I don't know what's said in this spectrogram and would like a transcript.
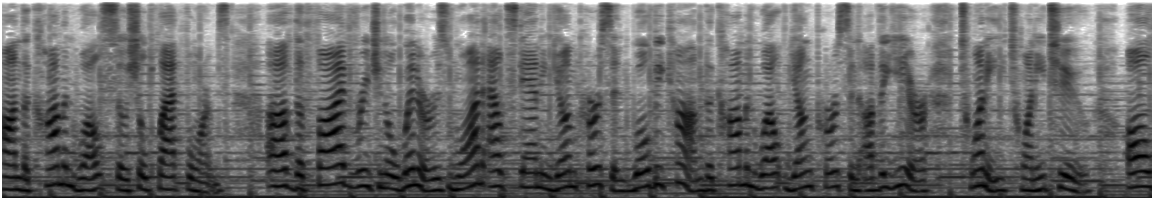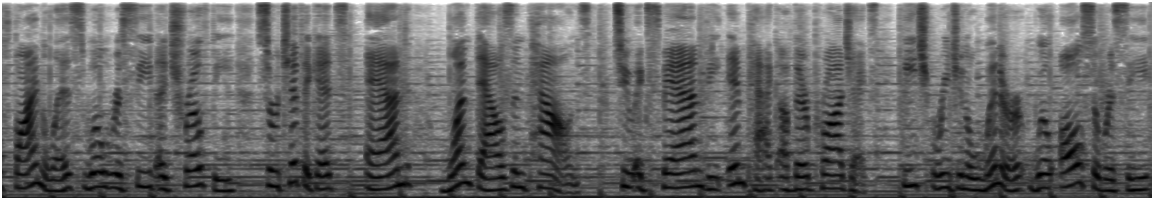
on the Commonwealth social platforms. Of the five regional winners, one outstanding young person will become the Commonwealth Young Person of the Year 2022. All finalists will receive a trophy, certificates, and 1,000 pounds to expand the impact of their projects. Each regional winner will also receive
